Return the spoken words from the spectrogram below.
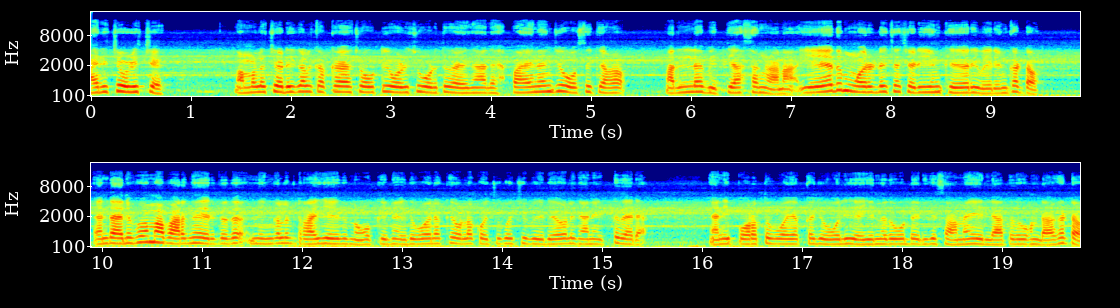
അരിച്ചൊഴിച്ച് നമ്മൾ ചെടികൾക്കൊക്കെ ചോട്ടി ഒഴിച്ചു കൊടുത്തു കഴിഞ്ഞാൽ പതിനഞ്ച് ഓസിക്കകം നല്ല വ്യത്യാസം കാണാം. ഏത് മുരടിച്ച ചെടിയും കയറി വരും കേട്ടോ. എന്റെ അനുഭവമാണ് പറഞ്ഞു തരുന്നത് നിങ്ങൾ ട്രൈ ചെയ്ത് നോക്കിന് ഇതുപോലൊക്കെയുള്ള കൊച്ചു കൊച്ചു വീഡിയോകൾ ഞാൻ ഇട്ട് തരാം. ഞാൻ ഈ പുറത്ത് പോയൊക്കെ ജോലി ചെയ്യുന്നത് കൊണ്ട് എനിക്ക് സമയമില്ലാത്തത് കൊണ്ടാണ് കേട്ടോ.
